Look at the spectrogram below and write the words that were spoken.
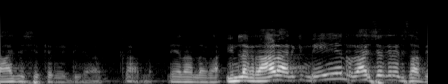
రాజశేఖర రెడ్డి గారు కారణం. నేను అందులో రా ఇంట్లోకి రావడానికి మెయిన్ రాజశేఖర రెడ్డి సాబ్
